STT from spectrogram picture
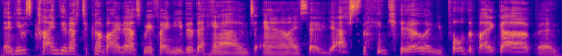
And he was kind enough to come by and ask me if I needed a hand. And I said, yes, thank you. And he pulled the bike up and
